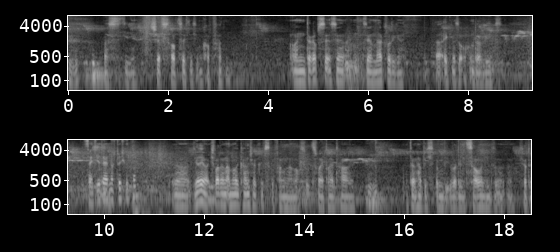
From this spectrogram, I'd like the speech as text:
mhm. was die Chefs hauptsächlich im Kopf hatten. Und da gab es sehr, sehr, sehr merkwürdige Ereignisse auch unterwegs. Seid ihr da noch durchgekommen? Ja, ja, ich war dann amerikanischer Kriegsgefangener noch so zwei, drei Tage. Mhm. Und dann habe ich irgendwie über den Zaun, so, ich hatte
